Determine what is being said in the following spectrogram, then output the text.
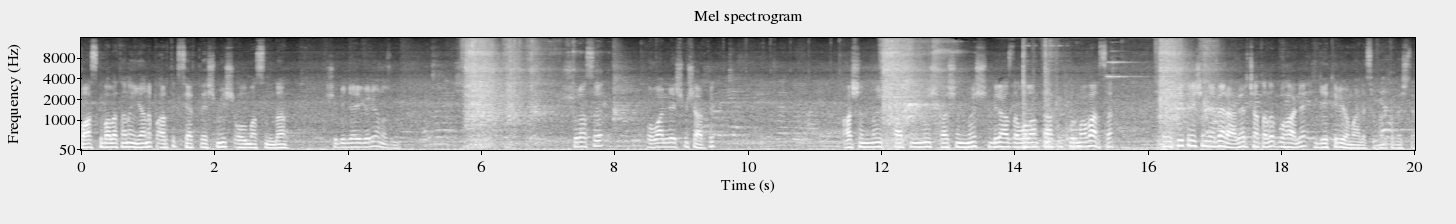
baskı balatanın yanıp artık sertleşmiş olmasından. Şu bilyayı görüyorsunuz mu? Şurası ovalleşmiş artık. Aşınmış, aşınmış, aşınmış. Biraz da volantta hafif kurma varsa titreşimle beraber çatalı bu hale getiriyor maalesef arkadaşlar.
